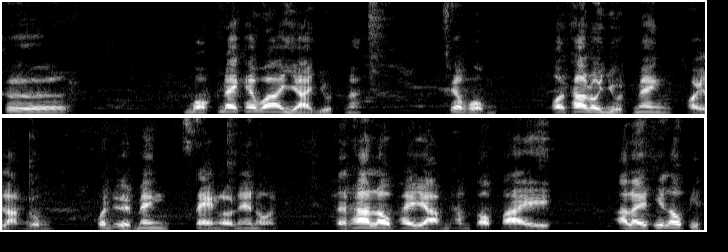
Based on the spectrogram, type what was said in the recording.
คือบอกได้แค่ว่าอย่าหยุดนะเชื่อผมพอถ้าเราหยุดแม่งถอยหลังลง คนอื่นแม่งแซงเราแน่นอน แต่ถ้าเราพยายามทำต่อไป อะไรที่เราผิด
